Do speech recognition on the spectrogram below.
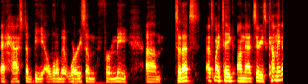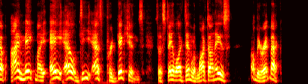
that has to be a little bit worrisome for me. Um, so that's that's my take on that series. Coming up, I make my ALDS predictions. So stay locked in with Locked On A's. I'll be right back.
